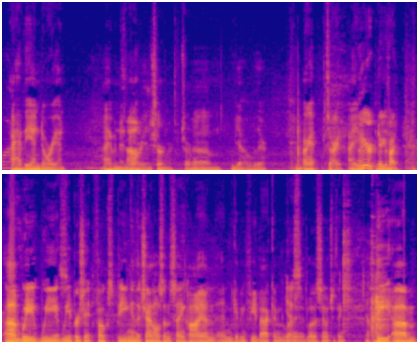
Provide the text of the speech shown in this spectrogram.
one. I have the Andorian. I have an Ah, Andorian sure, somewhere. sure. Um, yeah, over there. Okay, sorry. I, no, you're no, you're fine. Um, we we, Yes. we appreciate folks being in the channels and saying hi and, and giving feedback and Yes. letting, let us know what you think. Yep. The um,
